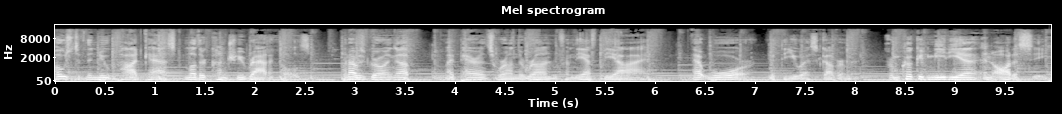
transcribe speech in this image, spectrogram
host of the new podcast Mother Country Radicals. When I was growing up, my parents were on the run from the FBI, at war with the U.S. government. From Crooked Media and Audacy,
